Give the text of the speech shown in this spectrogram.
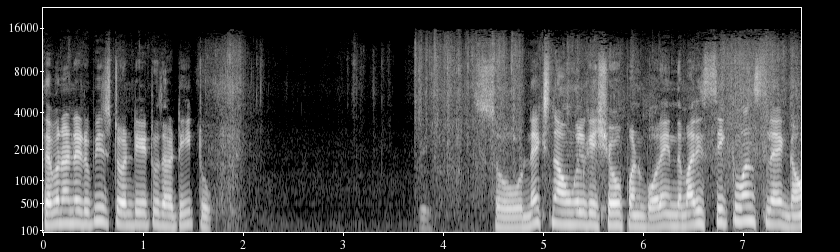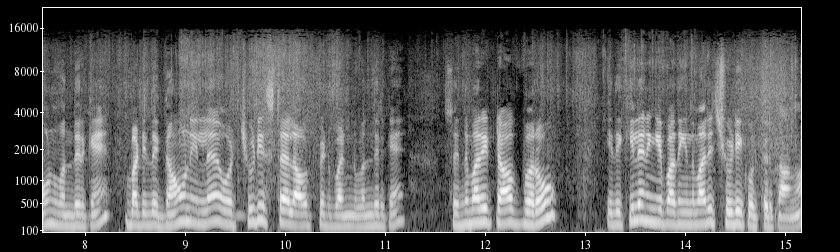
seven hundred rupees twenty eight to thirty two so next நான் உங்களுக்கு ஷோ பண்ண போகிறேன் இந்த மாதிரி சீக்வன்ஸில் கவுன் வந்திருக்கேன் பட் இது கவுன் இல்லை ஒரு சுடி ஸ்டைல் அவுட்ஃபிட் பண்ணி வந்திருக்கேன் ஸோ இந்த மாதிரி டாப் வரும் இது கீழே நீங்கள் பார்த்தீங்க இந்த மாதிரி சுடி கொடுத்துருக்காங்க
